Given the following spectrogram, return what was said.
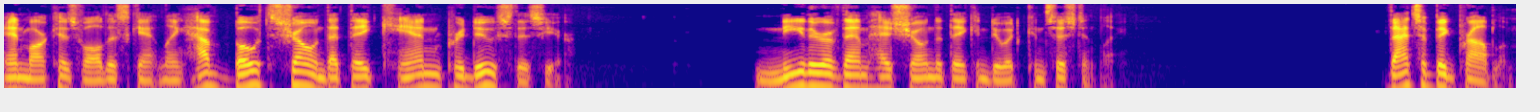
and Marquez Valdes Scantling have both shown that they can produce this year. Neither of them has shown that they can do it consistently. That's a big problem.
